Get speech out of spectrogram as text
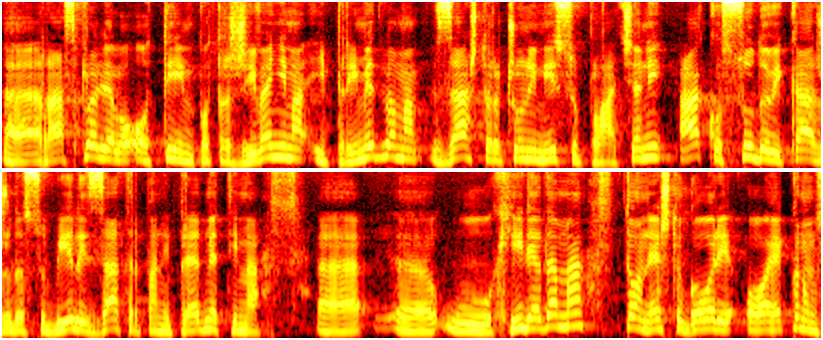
raspravljalo o tim potraživanjima i primjedbama, zašto računi nisu plaćani, ako sudovi kažu da su bili zatrpani predmetima e, u hiljadama, to nešto govori o ekonomskom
